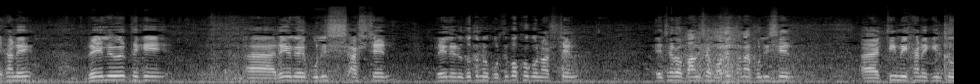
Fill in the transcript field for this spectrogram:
এখানে রেলওয়ে থেকে রেলওয়ে পুলিশ আসছেন রেলের ঊর্ধ্বতন কর্তৃপক্ষগণ আসছেন। এছাড়াও বাংশা মডেল থানা পুলিশের টিম এখানে কিন্তু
